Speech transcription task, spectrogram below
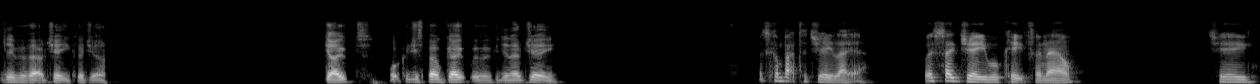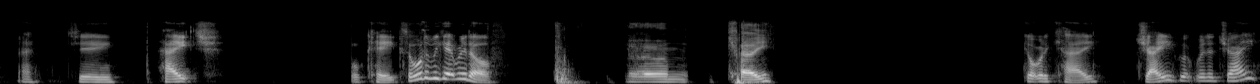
live without G, could you? Goat. What could you spell goat with if you didn't have G? Let's come back to G later. Let's say G we'll keep for now. G, F, G, H. We'll keep. So what do we get rid of? Um, K. Got rid of K. J. Got rid of J.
